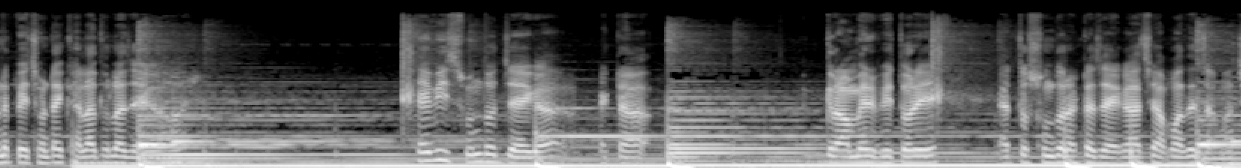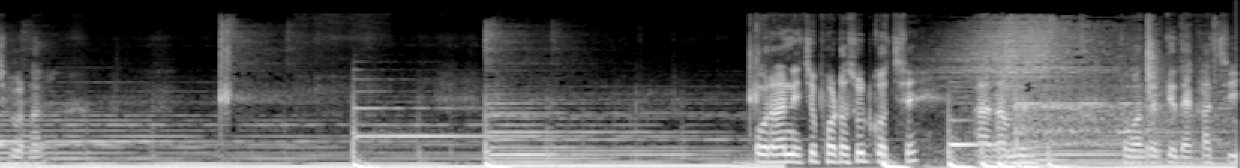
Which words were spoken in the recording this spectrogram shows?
এখানে পেছনটায় খেলাধুলা জায়গা হয়। হেভি সুন্দর জায়গা। একটা গ্রামের ভিতরে এত সুন্দর একটা জায়গা আছে, আমাদের জানা ছিল না। ওরা নিচে ফটোশ্যুট করছে, আর আমি তোমাদেরকে দেখাচ্ছি।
